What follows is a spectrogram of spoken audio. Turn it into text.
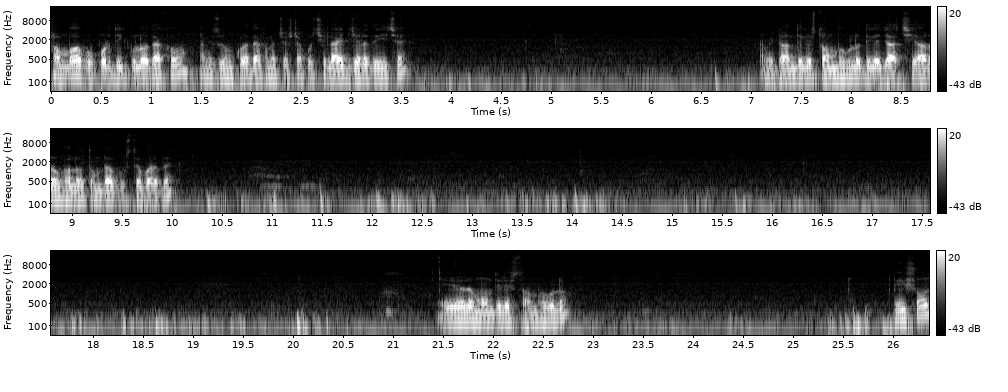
সম্ভব উপর দিকগুলো দেখো, আমি জুম করে দেখানোর চেষ্টা করছি লাইট জ্বালা দিয়েছে। আমি ডান দিকে স্তম্ভগুলোর দিকে যাচ্ছি আরও ভালো, তোমরা বুঝতে পারবে। এই হলো মন্দিরের স্তম্ভগুলো। ভীষণ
